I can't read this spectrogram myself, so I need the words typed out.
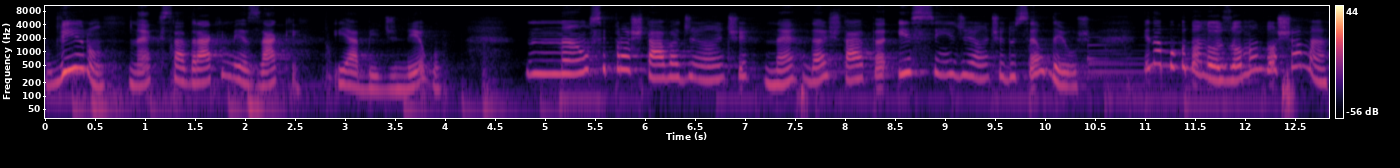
viram né, que Sadraque, Mesaque e Abidnego não se prostava diante né, da estátua e sim diante do seu Deus. E Nabucodonosor mandou chamar.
